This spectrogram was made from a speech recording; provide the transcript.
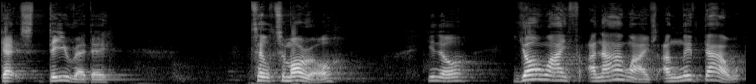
gets de ready till tomorrow. You know, your life and our lives are lived out.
